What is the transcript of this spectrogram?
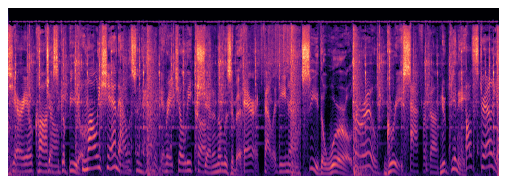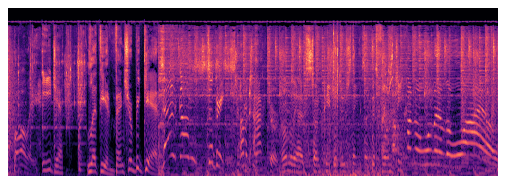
Jerry O'Connell. Jessica Biel. Molly Shannon. Alyson Hannigan. Rachael Leigh Cook. Shannon Elizabeth. Erik Palladino. See the world. Peru. Greece. Africa. New Guinea. Australia. Bali. Egypt. Let the adventure begin. Welcome to Greece. I'm an actor. Normally I have stunt people do things like this for me. I'm a woman of the wild.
